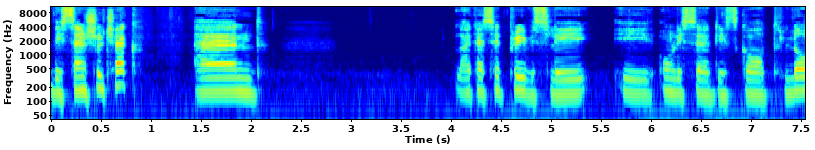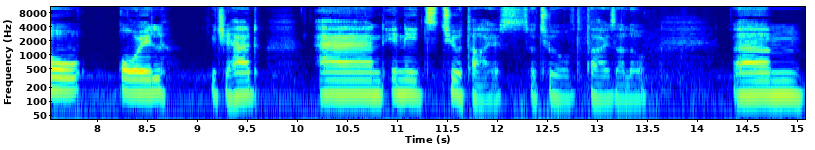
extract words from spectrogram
the essential check. And like i said previously he only said it's got low oil which he had and it needs two tires. So two of the tires are low. Um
